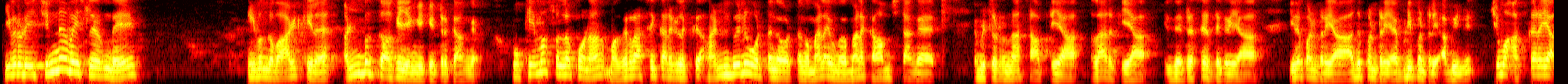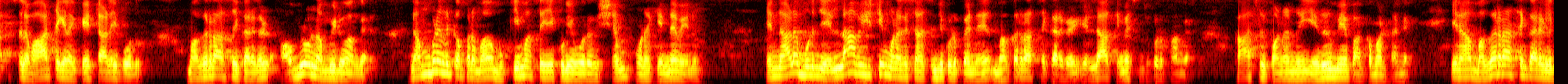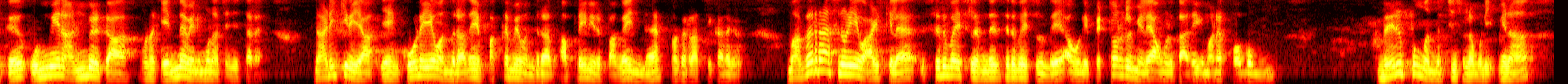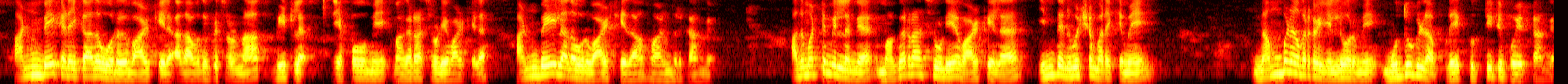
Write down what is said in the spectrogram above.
இவருடைய சின்ன வயசுல இருந்தே இவங்க வாழ்க்கையில அன்புக்காக இயங்கிக்கிட்டு இருக்காங்க. முக்கியமா சொல்ல போனா மகர ராசிக்காரர்களுக்கு அன்புன்னு ஒருத்தங்க ஒருத்தங்க மேல இவங்க மேல காமிச்சிட்டாங்க. எப்படி சொல்றேன்னா சாப்பிட்டியா? நல்லா இருக்கியா? இது ட்ரெஸ் எடுத்துக்கிறியா? இது பண்றியா? அது பண்றியா? எப்படி பண்றியா? அப்படின்னு சும்மா அக்கறையா சில வார்த்தைகளை கேட்டாலே போதும். மகர ராசிக்காரர்கள் அவ்வளோ நம்பிடுவாங்க. நம்பினதுக்கு அப்புறமா முக்கியமா செய்யக்கூடிய ஒரு விஷயம் உனக்கு என்ன வேணும்? என்னால முடிஞ்ச எல்லா விஷயத்தையும் உனக்கு நான் செஞ்சு கொடுப்பேன்னு மகர ராசிக்காரர்கள் எல்லாத்தையுமே செஞ்சு கொடுப்பாங்க. காசு பணம்னு எதுவுமே பார்க்க மாட்டாங்க. ஏன்னா மகர ராசிக்காரர்களுக்கு உண்மையான அன்பு இருக்கா? உனக்கு என்ன வேணுமோ நான் செஞ்சு தரேன். நடிக்கிறியா? என் கூடயே வந்துடாத என் பக்கமே வந்துடாது அப்படின்னு இருப்பாங்க இந்த மகர ராசிக்காரர்கள். மகர ராசினுடைய வாழ்க்கையில சிறு வயசுல இருந்து சிறு வயசுல இருந்தே அவங்களுடைய பெற்றோர்கள் மேலே அவங்களுக்கு அதிகமான கோபமும் வெறுப்பும் வந்துருச்சுன்னு சொல்ல முடியும். ஏன்னா அன்பே கிடைக்காத ஒரு வாழ்க்கையில அதாவது எப்படி சொல்லணும்னா வீட்டுல எப்பவுமே மகராசினுடைய வாழ்க்கையில அன்பே இல்லாத ஒரு வாழ்க்கையை தான் வாழ்ந்திருக்காங்க. அது மட்டும் இல்லைங்க மகராசினுடைய வாழ்க்கையில இந்த நிமிஷம் வரைக்குமே நம்பினவர்கள் எல்லோருமே முதுகுல அப்படியே குத்திட்டு போயிருக்காங்க.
